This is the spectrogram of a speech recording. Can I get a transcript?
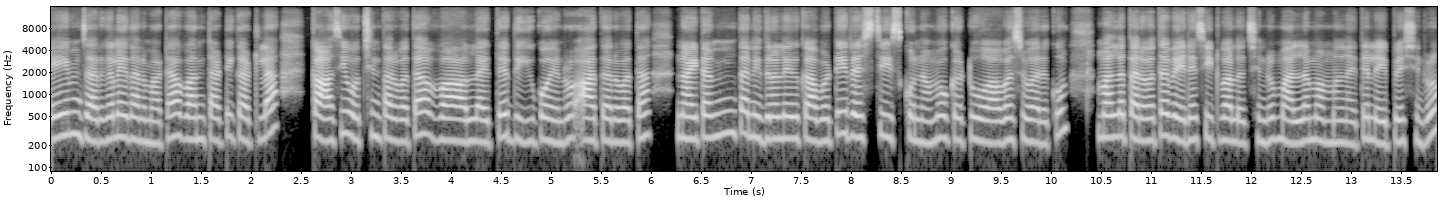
ఏం జరగలేదనమాట. 1:30కి అట్లా కాశీ వచ్చిన తర్వాత వాళ్ళైతే దిగిపోయిండ్రు. ఆ తర్వాత నైట్ అంతా నిద్ర లేదు కాబట్టి రెస్ట్ తీసుకున్నాము. ఒక 2 అవర్స్ వరకు. మళ్ళా తర్వాత వేరే సీట్ వాళ్ళొచ్చిండ్రు. మళ్ళా మమ్మల్ని అయితే లేపేసిండ్రు.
